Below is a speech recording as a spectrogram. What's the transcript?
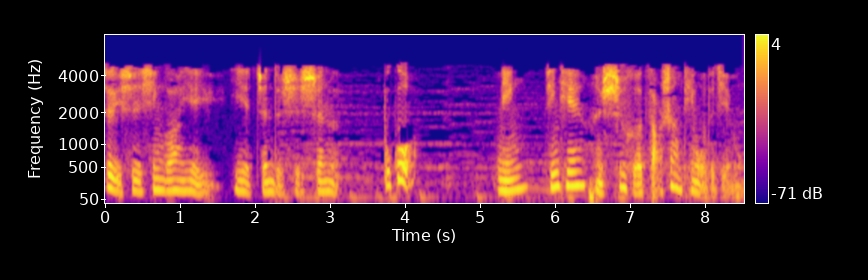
这里是星光夜语，夜真的是深了。不过，您今天很适合早上听我的节目。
